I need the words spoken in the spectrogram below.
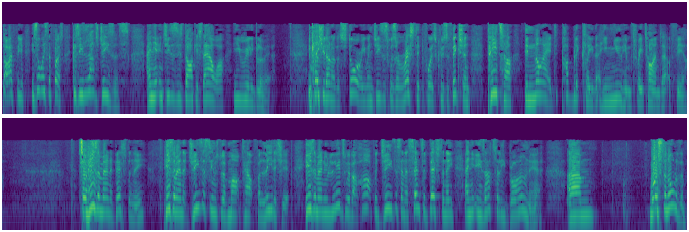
die for you. He's always the first because he loves Jesus. And yet in Jesus' darkest hour, he really blew it. In case you don't know the story, when Jesus was arrested before his crucifixion, Peter denied publicly that he knew him three times out of fear. So here's a man of destiny. Here's a man that Jesus seems to have marked out for leadership. Here's a man who lives with a heart for Jesus and a sense of destiny, and he's utterly blown it. Um, worse than all of them.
